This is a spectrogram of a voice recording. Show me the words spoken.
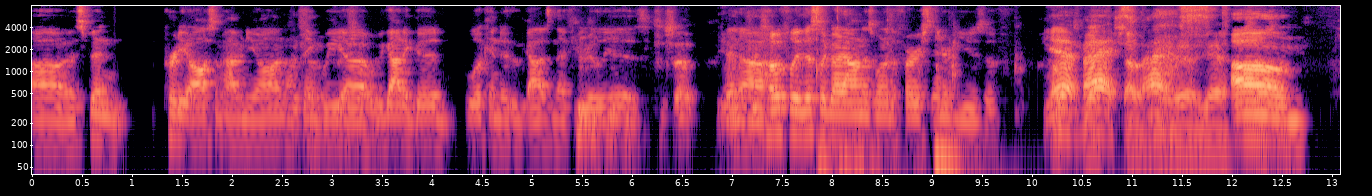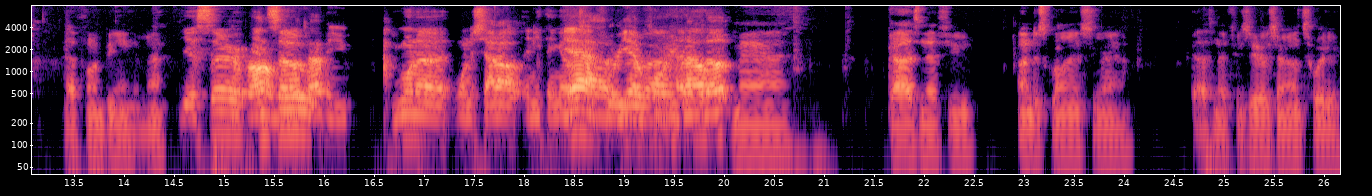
Uh, it's been pretty awesome having you on. I think sure, we uh sure. we got a good look into who God's nephew really is, For sure. And uh, sure. hopefully this will go down as one of the first interviews of. Yeah, Oh, facts. for sure. facts. Yeah, yeah. Um, Have fun being here, man. yes, sir. No sir. problem. And so Love having you. you wanna wanna shout out anything else Yeah, before yeah. you Before uh, we head wrap out? it up, Man, God's nephew underscore Instagram. God's nephew zero zero on Twitter.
